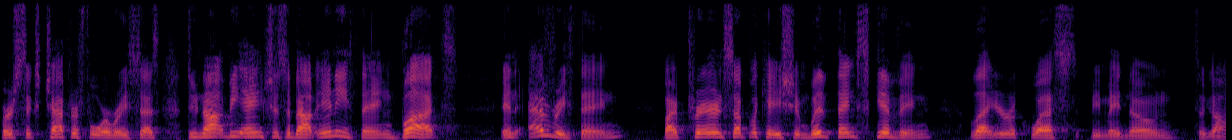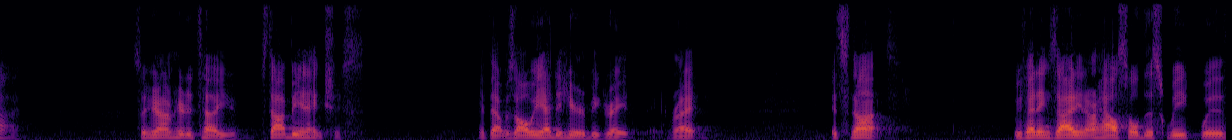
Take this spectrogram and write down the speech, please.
verse 6, chapter 4, where he says, Do not be anxious about anything, but in everything, by prayer and supplication, with thanksgiving, let your requests be made known to God. So here I'm here to tell you stop being anxious. If that was all we had to hear, it'd be great, right? It's not. We've had anxiety in our household this week with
